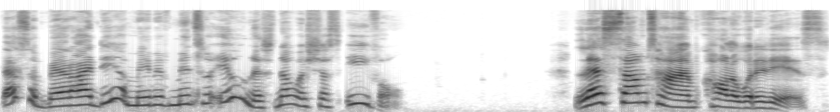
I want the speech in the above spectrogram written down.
That's a bad idea. Maybe mental illness. No, it's just evil. Let's sometime call it what it is.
